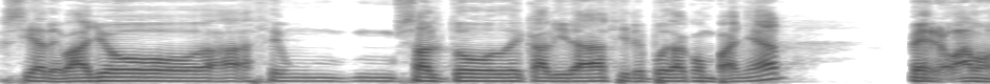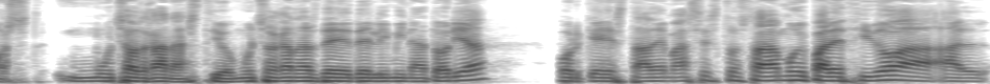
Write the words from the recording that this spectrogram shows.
si Adebayo hace un salto de calidad y le puede acompañar. Pero vamos, muchas ganas, tío, muchas ganas de, eliminatoria, porque está además esto está muy parecido al,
